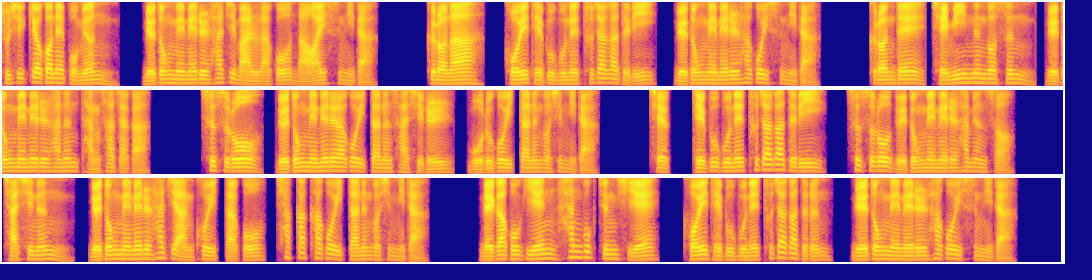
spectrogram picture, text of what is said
주식격언에 보면 뇌동매매를 하지 말라고 나와 있습니다. 그러나 거의 대부분의 투자가들이 뇌동매매를 하고 있습니다. 그런데 재미있는 것은 뇌동매매를 하는 당사자가 스스로 뇌동매매를 하고 있다는 사실을 모르고 있다는 것입니다. 즉, 대부분의 투자가들이 스스로 뇌동매매를 하면서 자신은 뇌동매매를 하지 않고 있다고 착각하고 있다는 것입니다. 내가 보기엔 한국 증시의 거의 대부분의 투자가들은 뇌동매매를 하고 있습니다.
